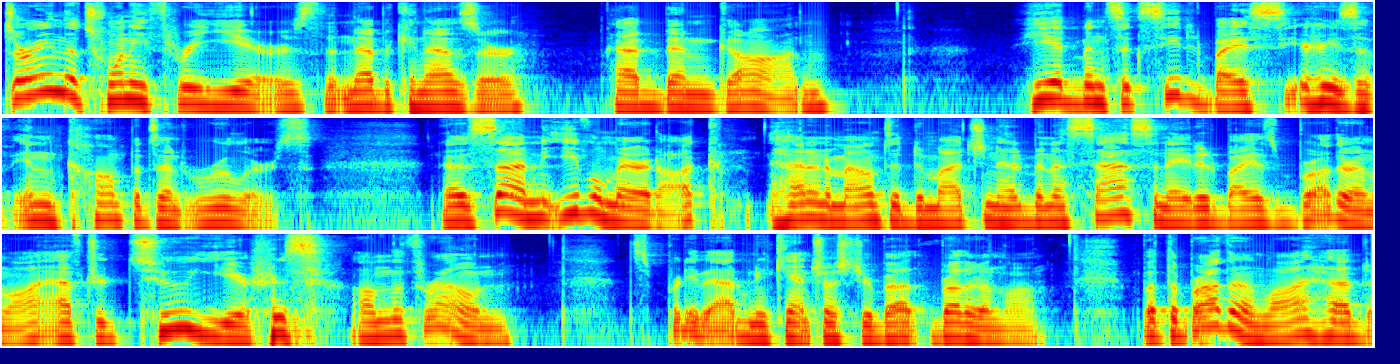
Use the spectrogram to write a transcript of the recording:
during the 23 years that Nebuchadnezzar had been gone, he had been succeeded by a series of incompetent rulers now, his son, Evil Merodach, hadn't amounted to much and had been assassinated by his brother in law after two years on the throne. It's pretty bad when you can't trust your brother in law. But the brother in law had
